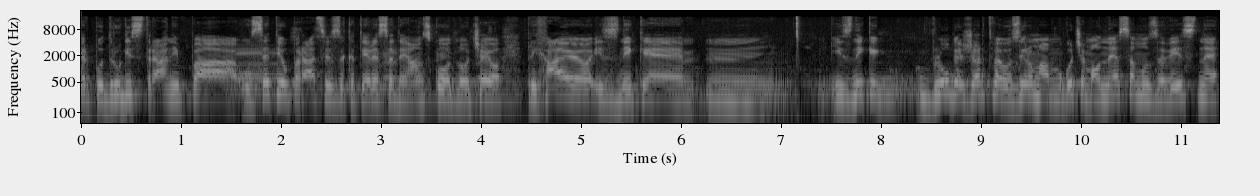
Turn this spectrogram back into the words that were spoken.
ker po drugi strani pa vse te operacije, za katere se dejansko odločajo, prihajajo iz neke. Mm, iz neke vloge žrtve, oziroma mogoče malo ne samo zavestne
